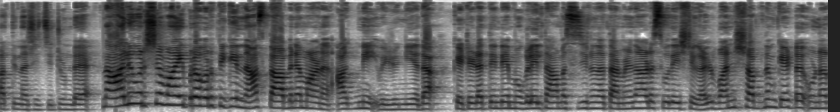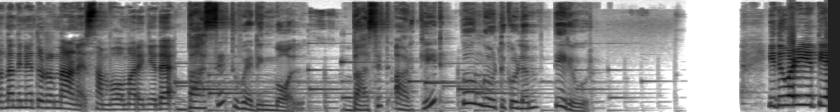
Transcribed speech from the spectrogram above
കത്തിനശിച്ചിട്ടുണ്ട് നാലു വർഷമായി പ്രവർത്തിക്കുന്ന സ്ഥാപനമാണ് അഗ്നി വിഴുങ്ങിയത്. കെട്ടിടത്തിന്റെ മുകളിൽ താമസിച്ചിരുന്ന തമിഴ്നാട് സ്വദേശികൾ വൻ ശബ്ദം കേട്ട് ഉണർന്നതിനെ തുടർന്നാണ് സംഭവം അറിഞ്ഞത്. Basith wedding mall Basith arcade Poonkottukulam Tirur. ഇതുവഴി എത്തിയ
